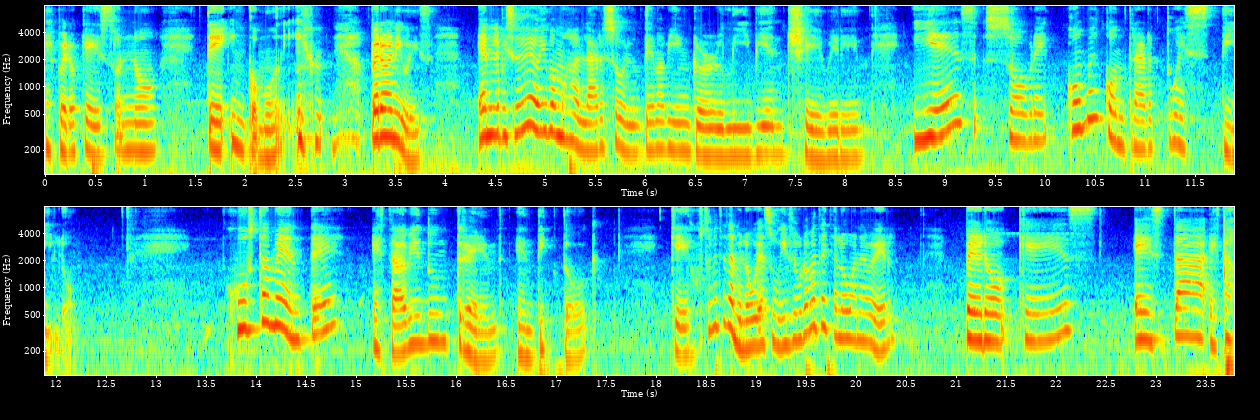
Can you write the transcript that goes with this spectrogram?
espero que eso no te incomode. Pero anyways, en el episodio de hoy vamos a hablar sobre un tema bien girly, bien chévere. Y es sobre cómo encontrar tu estilo. Justamente estaba viendo un trend en TikTok que justamente también lo voy a subir, seguramente ya lo van a ver, pero que es esta, estas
